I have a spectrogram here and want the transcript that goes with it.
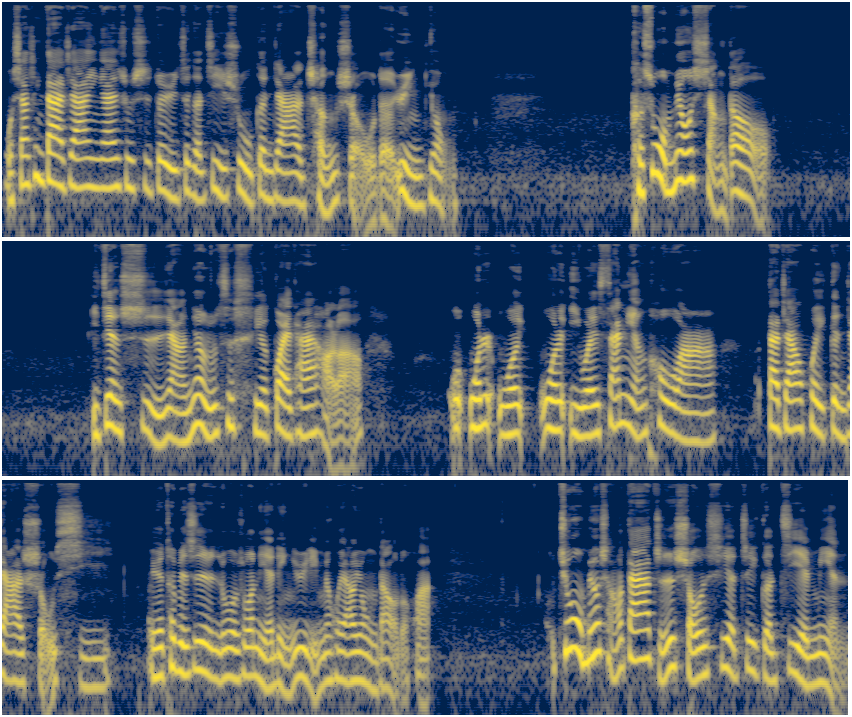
我相信大家应该就是对于这个技术更加的成熟的运用。可是我没有想到。一件事，这样，你要如此是一个怪胎好了。我我我我以为三年后啊，大家会更加的熟悉，而且特别是如果说你的领域里面会要用到的话，结果我没有想到大家只是熟悉了这个界面，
